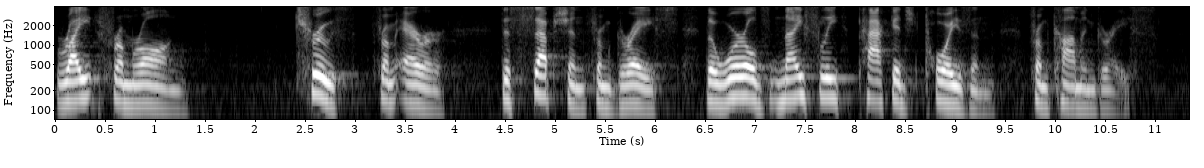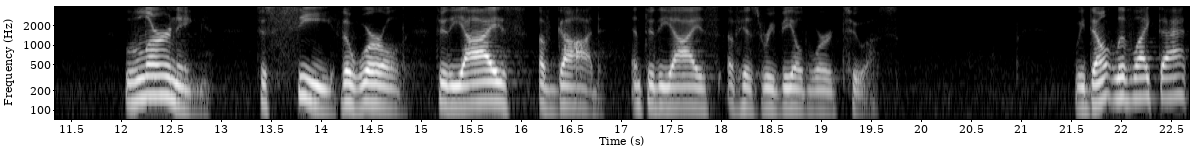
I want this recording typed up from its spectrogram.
right from wrong, truth from error, deception from grace, the world's nicely packaged poison from common grace. Learning to see the world through the eyes of God and through the eyes of His revealed word to us. We don't live like that,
